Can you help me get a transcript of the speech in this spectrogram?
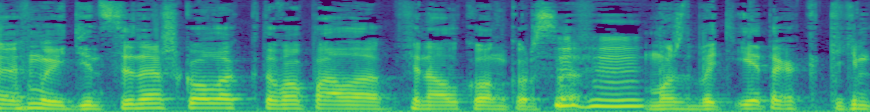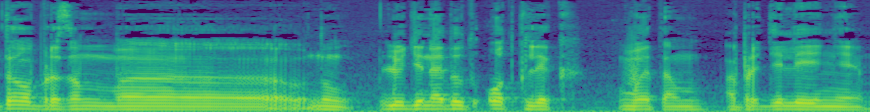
мы единственная школа, кто попала в финал конкурса. Угу. Может быть, и это каким-то образом э, ну, люди найдут отклик в этом определении.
